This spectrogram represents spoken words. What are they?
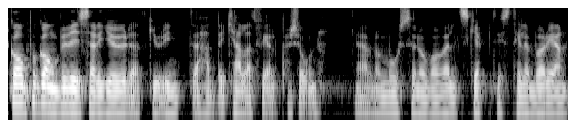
Gång på gång bevisade Gud att Gud inte hade kallat fel person, även om Mose nog var väldigt skeptisk till en början.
